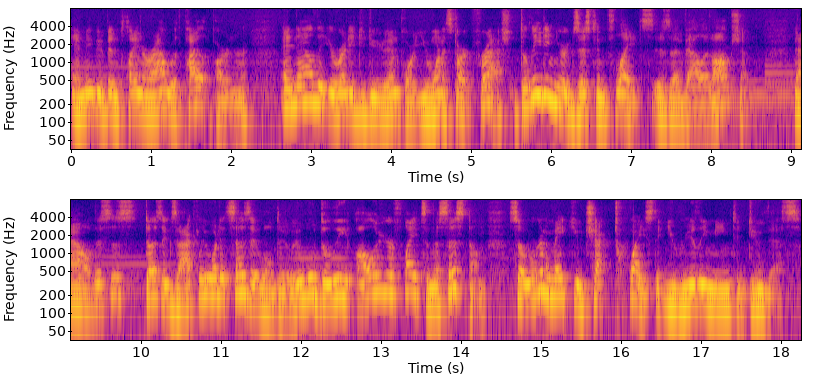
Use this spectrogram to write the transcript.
and maybe been playing around with Pilot Partner, and now that you're ready to do your import, you want to start fresh, deleting your existing flights is a valid option. Now, this is, does exactly what it says it will do. It will delete all of your flights in the system. So we're going to make you check twice that you really mean to do this.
